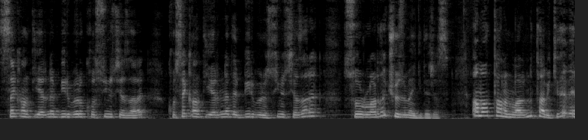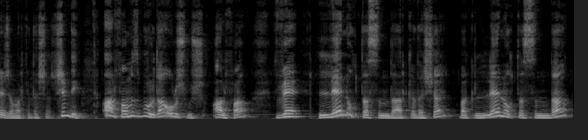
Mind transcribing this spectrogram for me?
sekant yerine 1 bölü kosinüs yazarak kosekant yerine de 1 bölü sinüs yazarak sorularda çözüme gideceğiz. Ama tanımlarını tabii ki de vereceğim arkadaşlar. Şimdi alfamız burada oluşmuş. Alfa ve L noktasında arkadaşlar bak L noktasında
